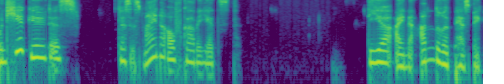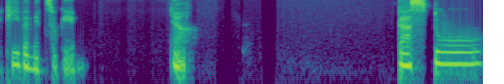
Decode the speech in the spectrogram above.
Und hier gilt es, das ist meine Aufgabe jetzt, dir eine andere Perspektive mitzugeben. Ja. Dass du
